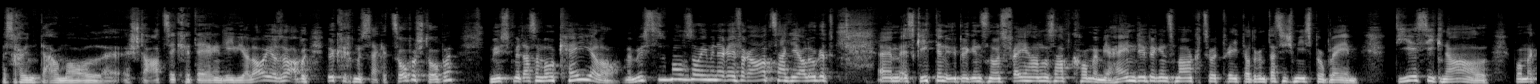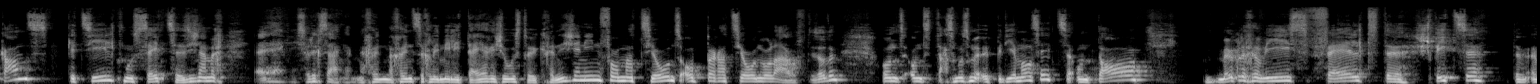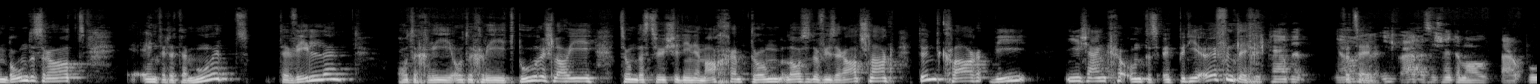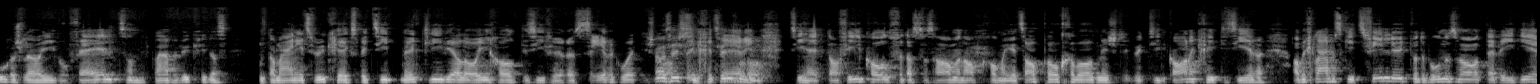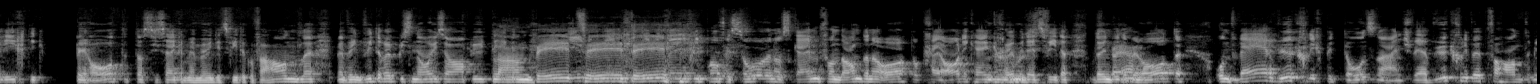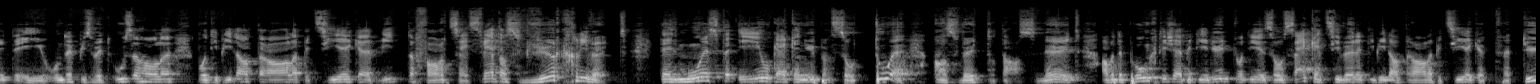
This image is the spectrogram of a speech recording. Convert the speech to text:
es könnte auch mal äh, eine Staatssekretärin Livia Loy oder so, aber wirklich, ich muss sagen, zu oberst oben müsste man das einmal fallen lassen. Man müsste es mal so in einem Referat sagen, ja, schaut, ähm, es gibt dann übrigens noch ein Freihandelsabkommen, wir haben übrigens Marktzutritt, oder, und das ist mein Problem. Die Signal, wo man ganz gezielt muss setzen. Es ist nämlich, äh, wie soll ich sagen, man könnte, man könnte es ein bisschen militärisch ausdrücken. Es ist eine Informationsoperation, die läuft, oder? Und, und das muss man etwa die mal setzen. Und da, möglicherweise fehlt der Spitze, dem Bundesrat, entweder der Mut, der Wille, oder ein bisschen, oder ein bisschen die Bauernschleue, um das zwischen ihnen zu machen. Darum, hört auf unseren Ratschlag, dünnt klar wie einschenken und das etwa die öffentlich. Ich glaube, ja, erzählen. Ich glaube, es ist nicht einmal Bauernschleue, die fehlt, sondern ich glaube wirklich, dass und da meine ich jetzt wirklich explizit nicht Livia Loy. Ich halte sie für eine sehr gute Staatssekretärin. Sie, sie hat da viel geholfen, dass das Rahmenabkommen jetzt abgebrochen worden ist. Ich würde sie gar nicht kritisieren. Aber ich glaube, es gibt viele Leute, die der Bundesrat eben in die Richtung beraten, dass sie sagen, wir müssen jetzt wieder verhandeln, wir wollen wieder etwas Neues anbieten. Plan B, C, D. Die Professoren aus Genf und anderen Orten, die keine Ahnung haben, können jetzt wieder, wieder beraten. Und wer wirklich, betont noch eins, wer wirklich will verhandeln mit der EU und etwas will rausholen, wo die bilateralen Beziehungen weiter fortsetzt, wer das wirklich will, der muss der EU gegenüber so tun, als will er das nicht. Aber der Punkt ist eben, die Leute, die, die so sagen, sie wollen die bilateralen Beziehungen vertiefen,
